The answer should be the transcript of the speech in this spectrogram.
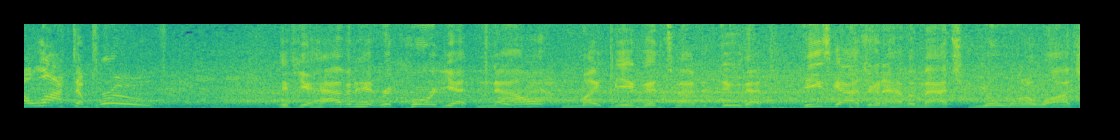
A lot to prove. If you haven't hit record yet, now might be a good time to do that. These guys are going to have a match you'll want to watch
